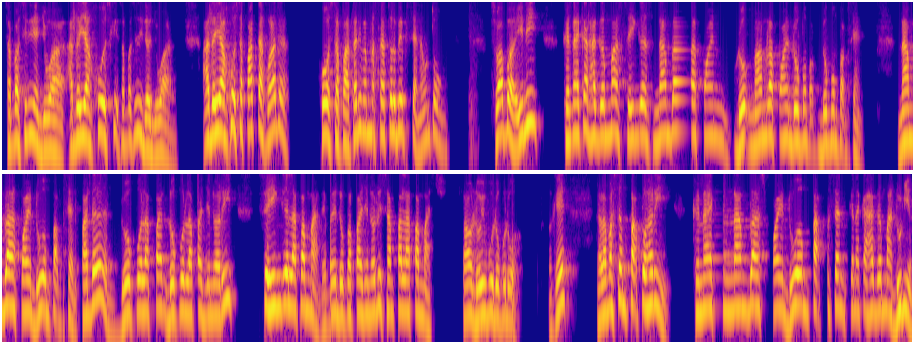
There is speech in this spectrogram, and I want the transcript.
Sampai sini yang jual. Ada yang hold sikit sampai sini dia jual. Ada yang hold sampai atas pun ada. Hold sampai atas ni memang 100 lebih persen dah untung. Sebab apa? Ini kenaikan harga emas sehingga 16.24 persen 16.24% pada 28 28 Januari sehingga 8 Mac daripada 28 Januari sampai 8 Mac tahun 2022. Okey. Dalam masa 40 hari kenaikan 16.24% kenaikan harga emas dunia.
